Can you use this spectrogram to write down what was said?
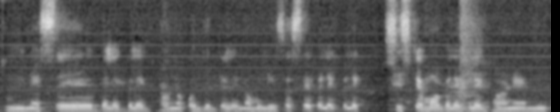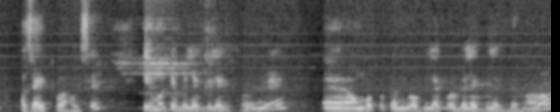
টুইন আছে বেলেগ বেলেগ ধৰণৰ কনজেনিটেল এনমলিজ আছে বেলেগ বেলেগ ছিষ্টেমৰ বেলেগ বেলেগ ধৰণে আমি সজাই থোৱা হৈছে। সেইমতে বেলেগ বেলেগ ধৰণে অংগ প্ৰত্যংগবিলাকৰ বেলেগ বেলেগ বেমাৰৰ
